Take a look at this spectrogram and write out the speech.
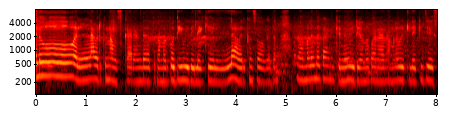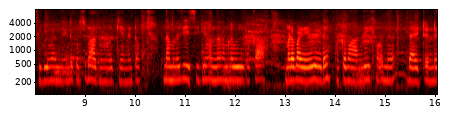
ഹലോ എല്ലാവർക്കും നമസ്കാരമുണ്ട്. അപ്പോൾ നമ്മുടെ പുതിയ വീഡിയോയിലേക്ക് എല്ലാവർക്കും സ്വാഗതം. നമ്മളിന്ന് കാണിക്കുന്ന വീഡിയോ എന്ന് പറഞ്ഞാൽ നമ്മളെ വീട്ടിലേക്ക് ജെ സി ബി വന്നതിന്റെ കുറച്ച് ഭാഗങ്ങളൊക്കെയാണ് കേട്ടോ. നമ്മൾ ജെ സി ബി വന്ന് നമ്മളെ വീടൊക്കെ നമ്മുടെ പഴയ വീട് ഒക്കെ മാന്തി ഒന്ന് ഇതായിട്ടുണ്ട്.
